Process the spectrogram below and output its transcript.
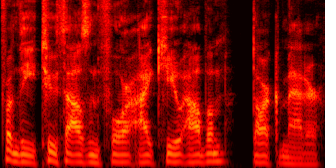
from the 2004 IQ album Dark Matter.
